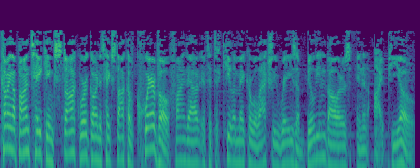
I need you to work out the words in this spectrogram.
Coming up on Taking Stock, we're going to take stock of Cuervo, find out if the tequila maker will actually raise a billion dollars in an IPO.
